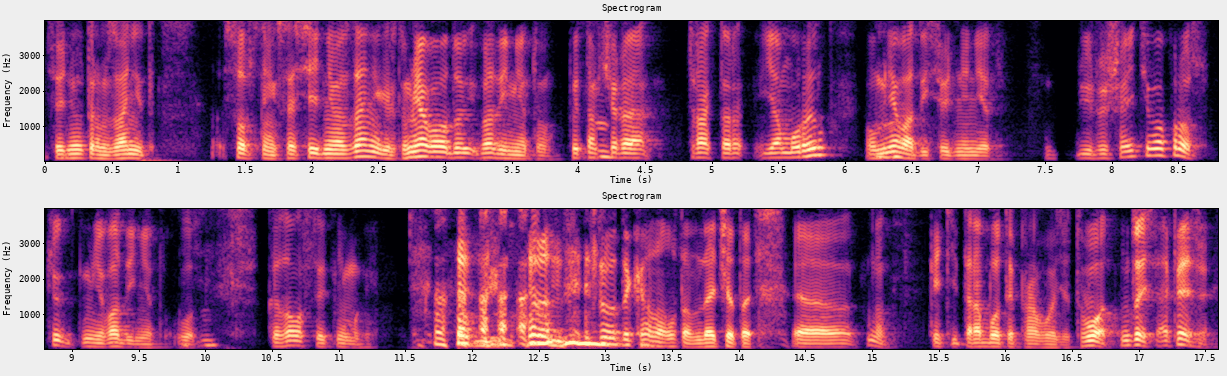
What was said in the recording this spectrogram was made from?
Сегодня утром звонит собственник соседнего здания, говорит, у меня воды, воды нету. Вы там вчера трактор яму рыл, а у меня воды сегодня нет. И решайте вопрос. Что у меня воды нету? Вот. Казалось, что это не мы. Это водоканал там, да, что-то, э, ну, какие-то работы проводит. Вот, ну, то есть, опять же,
